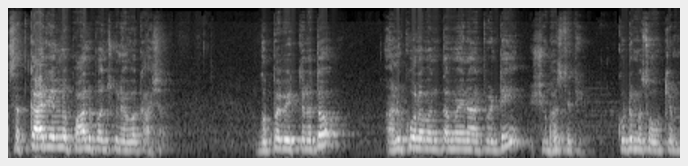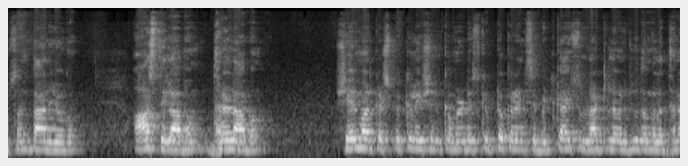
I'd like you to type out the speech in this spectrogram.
సత్కార్యంలో పాలు పంచుకునే అవకాశం. గొప్ప వ్యక్తులతో అనుకూలవంతమైనటువంటి శుభస్థితి. కుటుంబ సౌఖ్యం సంతాన యోగం ఆస్తి లాభం ధన లాభం. Share market speculation communities crypto currency bit coins lottery level చూడడం వల్ల ధన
